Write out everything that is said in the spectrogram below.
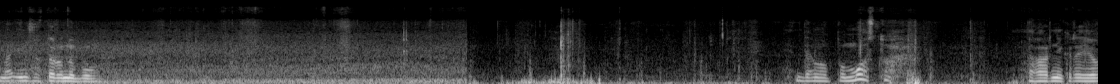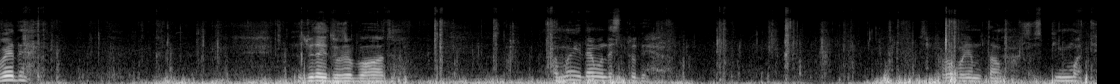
на іншу сторону був. Йдемо по мосту. Гарні краєвиди. людей дуже багато. А ми йдемо десь туди. Спробуємо там щось піймати.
